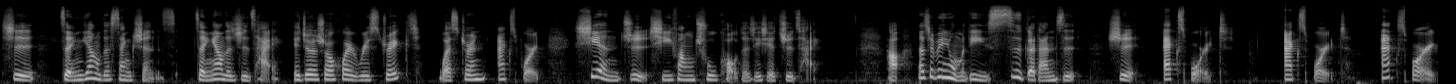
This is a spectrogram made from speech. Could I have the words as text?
是怎样的 sanctions，怎样的制裁？也就是说会 restrict。Western export 限制西方出口的这些制裁。好，那这边我们第四个单字是 export export export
